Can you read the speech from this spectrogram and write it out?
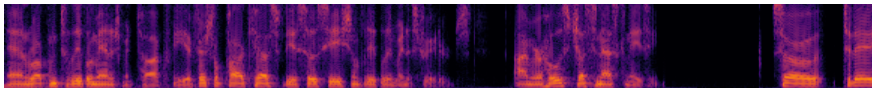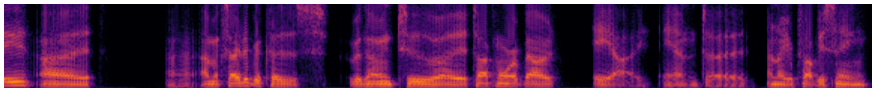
and welcome to Legal Management Talk, the official podcast of the Association of Legal Administrators. I'm your host, Justin Askenazy. So today, uh, uh, I'm excited because we're going to uh, talk more about AI. And uh, I know you're probably saying,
